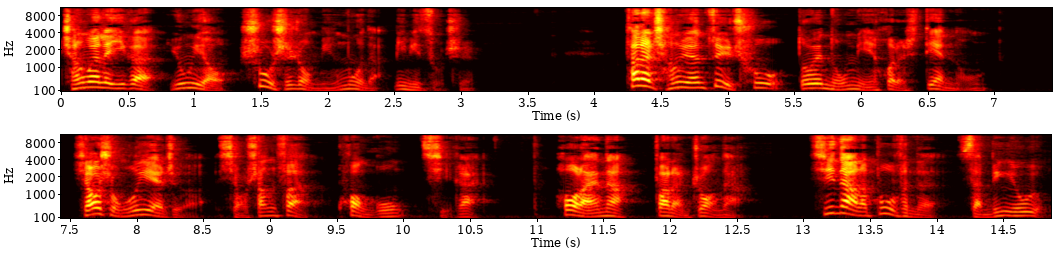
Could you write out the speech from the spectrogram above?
成为了一个拥有数十种名目的秘密组织。它的成员最初多为农民或者是佃农、小手工业者、小商贩、矿工、乞丐，后来呢发展壮大，吸纳了部分的散兵游勇，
